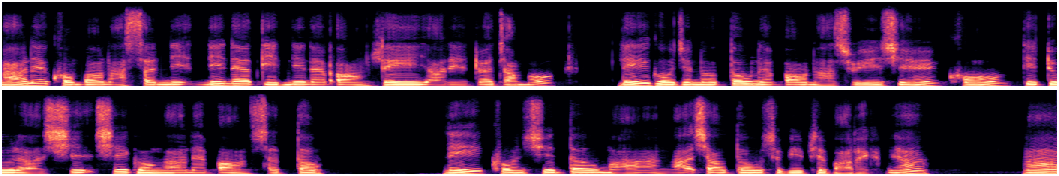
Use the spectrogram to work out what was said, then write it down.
9နဲ့ခွန်ပေါင်းတာ7နှစ်နေ့နဲ့ဒီနေ့နဲ့ပေါင်း4ရတဲ့အတွက်ကြောင့်မို့4ကိုကျွန်တော်3နဲ့ပေါင်းတာဆိုရင်ရှင်ခွန်တစ်တိုးတာ8 8ကို9နဲ့ပေါင်း73 4ခွန်8 3မှာ963ဆိုပြီးဖြစ်ပါတယ်ခင်ဗျာ 563ဒါ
